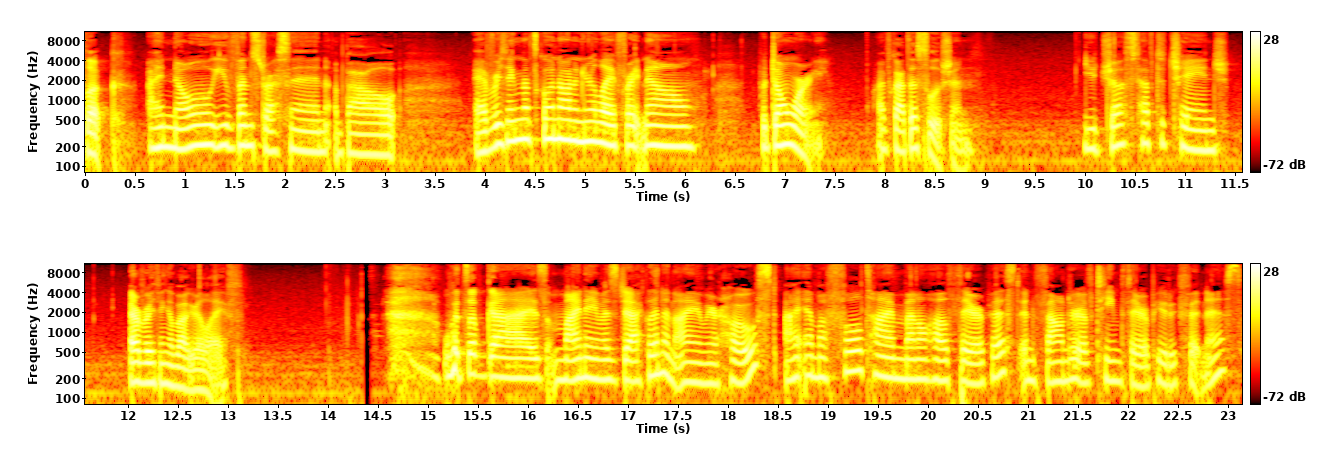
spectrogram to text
Look, I know you've been stressing about everything that's going on in your life right now, but don't worry. I've got the solution. You just have to change everything about your life. What's up, guys? My name is Jacqueline, and I am your host. I am a full time mental health therapist and founder of Team Therapeutic Fitness.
